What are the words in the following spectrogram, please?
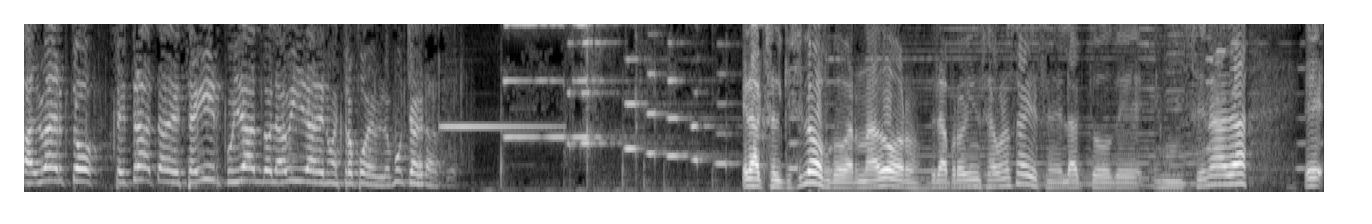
Alberto, se trata de seguir cuidando la vida de nuestro pueblo. Muchas gracias. Era Axel Kisilov, gobernador de la provincia de Buenos Aires, en el acto de Ensenada. Eh,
